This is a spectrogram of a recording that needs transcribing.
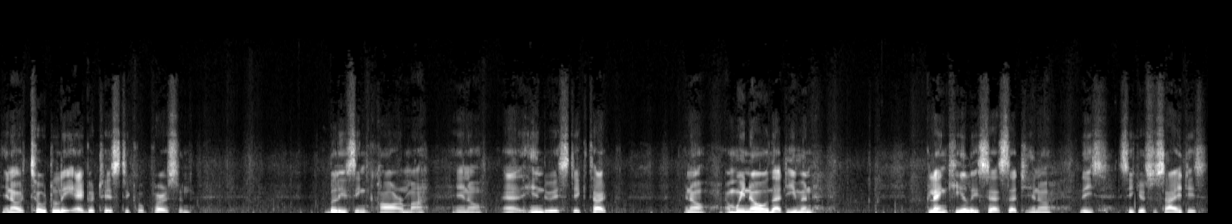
You know, a totally egotistical person believes in karma, you know, a Hinduistic type, you know, and we know that even Glenn Keely says that you know these secret societies,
